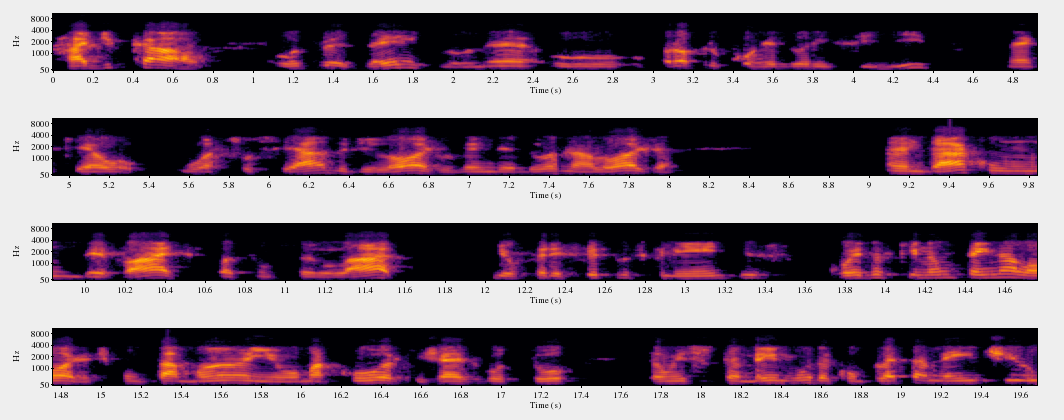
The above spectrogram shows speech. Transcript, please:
radical. Outro exemplo, né, o, o próprio corredor infinito, né, que é o, o, associado de loja, o vendedor na loja, andar com um device, pode ser um celular, e oferecer para os clientes coisas que não tem na loja, tipo um tamanho, uma cor que já esgotou. Então isso também muda completamente o,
